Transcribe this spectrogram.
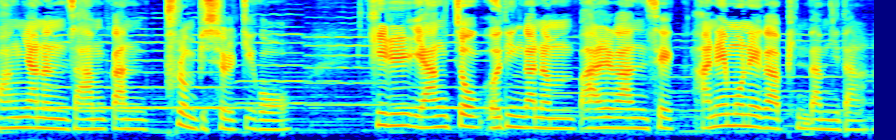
광야는 잠깐 푸른 빛을 띠고 길 양쪽 어딘가는 빨간색 아네모네가 핀답니다.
